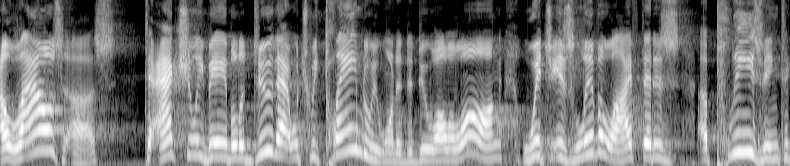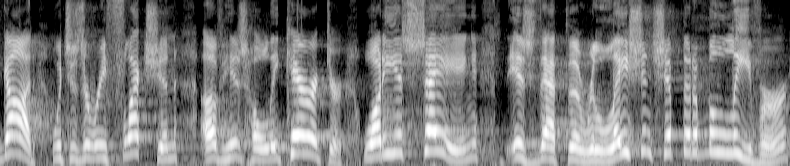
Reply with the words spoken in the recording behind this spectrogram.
allows us to actually be able to do that which we claimed we wanted to do all along, which is live a life that is uh, pleasing to God, which is a reflection of His holy character. What he is saying is that the relationship that a believer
